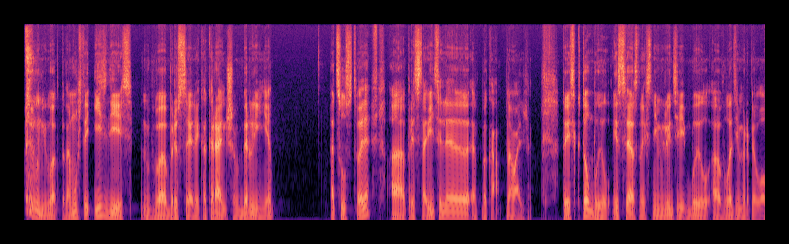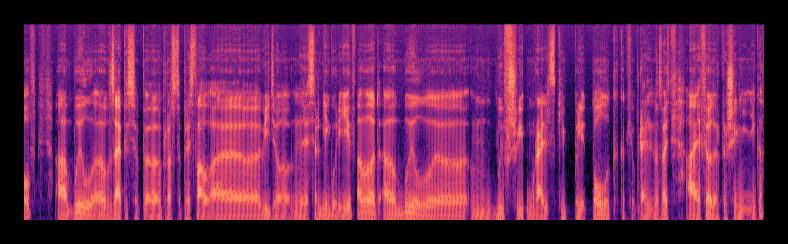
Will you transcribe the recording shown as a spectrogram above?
вот, потому что и здесь, в Брюсселе, как и раньше в Берлине, отсутствовали а, представители ФБК Навального. То есть кто был? Из связанных с ним людей был а, Владимир Белов, а, был в записи, просто прислал видео Сергей Гуриев, вот, был а, бывший уральский политолог, как его правильно назвать, Федор Крашенинников.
